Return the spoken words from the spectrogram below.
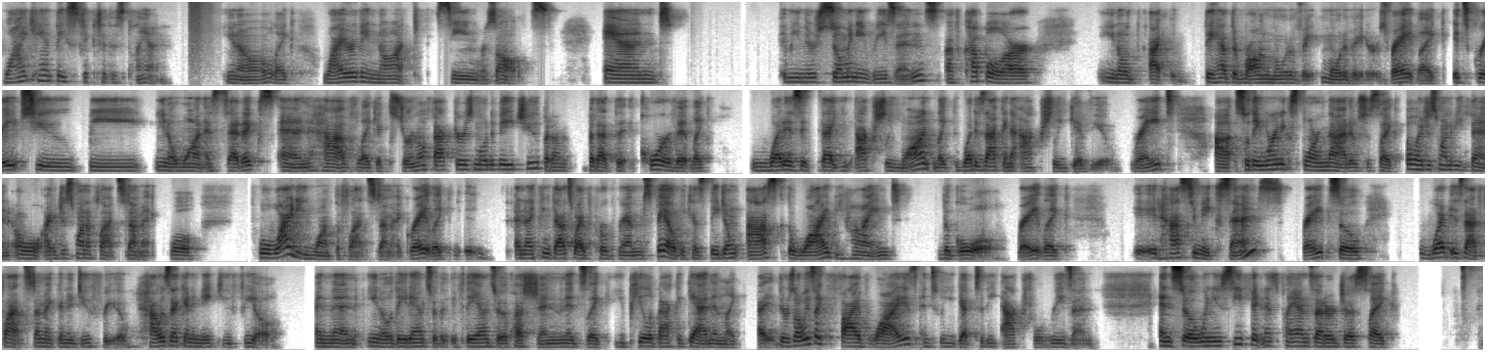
why can't they stick to this plan? You know, like, why are they not seeing results? And I mean, there's so many reasons. A couple are, you know I, they had the wrong motivate motivators right? Like it's great to be you know want aesthetics and have like external factors motivate you but um but at the core of it like what is it that you actually want? Like what is that going to actually give you right? Uh, so they weren't exploring that. It was just like oh i just want to be thin. Oh i just want a flat stomach. Well well why do you want the flat stomach right? Like and i think that's why programs fail because they don't ask the why behind the goal right? Like it has to make sense, right? So, what is that flat stomach going to do for you? How is that going to make you feel? And then, you know, they'd answer the, if they answer the question and it's like you peel it back again. And like, I, there's always like five whys until you get to the actual reason. And so when you see fitness plans that are just like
